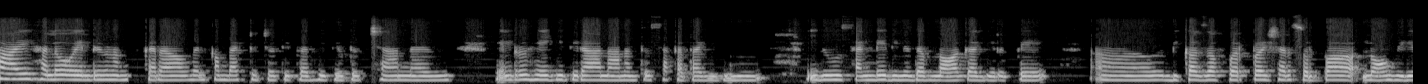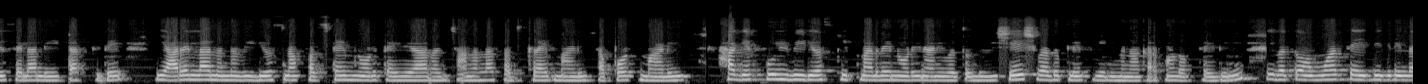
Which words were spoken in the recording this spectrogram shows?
ಹಾಯ್ ಹಲೋ ಎಲ್ರಿಗೂ ನಮಸ್ಕಾರ. Welcome back to Jyothi Pradeep YouTube channel ಎಲ್ಲರೂ ಹೇಗಿದ್ದೀರಾ? ನಾನಂತೂ ಸಖತ್ತಾಗಿದ್ದೀನಿ. ಇದು ಸಂಡೇ ದಿನದ ವ್ಲಾಗ್ ಆಗಿರುತ್ತೆ. ಬಿಕಾಸ್ ಆಫ್ ವರ್ಕ್ ಪ್ರೆಷರ್ ಸ್ವಲ್ಪ ಲಾಂಗ್ ವಿಡಿಯೋಸ್ ಎಲ್ಲ ಲೇಟ್ ಆಗ್ತಿದೆ. ಯಾರೆಲ್ಲ ನನ್ನ ವಿಡಿಯೋಸ್ನ ಫಸ್ಟ್ ಟೈಮ್ ನೋಡ್ತಾ ಇದ್ದೀರಾ, ನನ್ನ ಚಾನಲ್ನ ಸಬ್ಸ್ಕ್ರೈಬ್ ಮಾಡಿ ಸಪೋರ್ಟ್ ಮಾಡಿ ಹಾಗೆ ಫುಲ್ ವಿಡಿಯೋ ಸ್ಕಿಪ್ ಮಾಡದೆ ನೋಡಿ ನಾನು ಇವತ್ತೊಂದು ವಿಶೇಷವಾದ ಪ್ಲೇಸ್ಗೆ ನಿಮ್ಮನ್ನ ಕರ್ಕೊಂಡು ಹೋಗ್ತಾ ಇದ್ದೀನಿ. ಇವತ್ತು ಅಮಾವಾಸ್ಯೆ ಇದ್ದಿದ್ರಿಂದ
